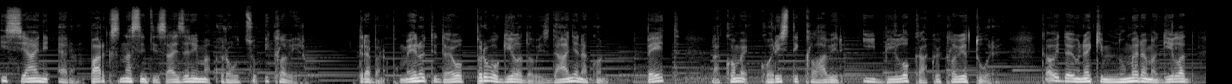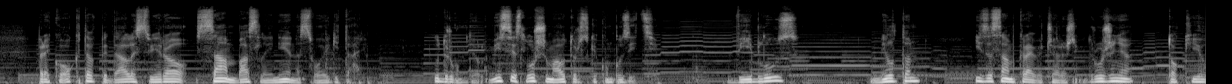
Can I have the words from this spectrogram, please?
i sjajni Aaron Parks na sintesajzerima, Rhodesu i klaviru. Treba napomenuti da je ovo prvo Giladovo izdanje nakon pet na kome koristi klavir i bilo kakve klavijature, kao i da je u nekim numerama Gilad preko oktav pedale svirao sam bas linije na svojoj gitari. U drugom delu emisije slušamo autorske kompozicije. V-Blues, Milton i za sam kraj večerašnjeg druženja Tokyo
